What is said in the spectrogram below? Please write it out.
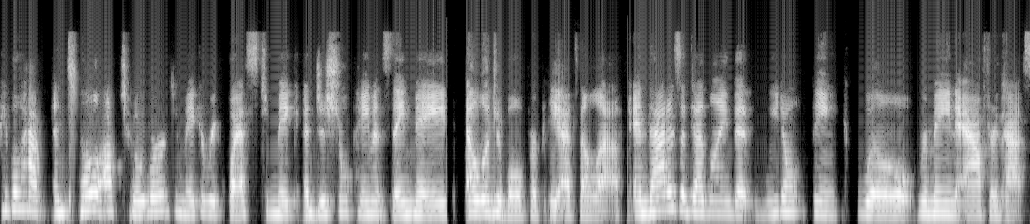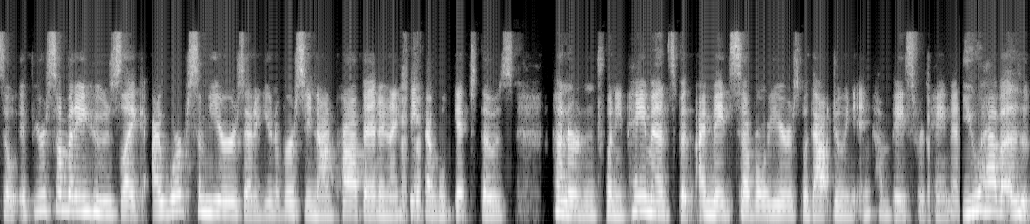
people have until October to make a request to make additional payments they made eligible for PSLF. And that is a deadline that we don't think will remain after that. So if you're somebody who's like, I worked some years at a university nonprofit and I think I will get to those 120 payments, but I made several years without doing income based repayment, you have a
